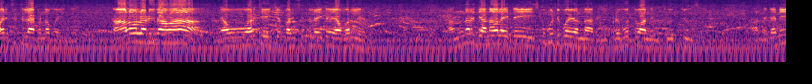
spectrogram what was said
పరిస్థితి లేకుండా పోయింది. కాలువలు అడుగుదామా? ఎవరు చేయించే పరిస్థితులు అయితే ఎవరు లేరు. అందరు జనాలు అయితే ఇసుక పుట్టిపోయి ఉన్నారు ఈ ప్రభుత్వాన్ని చూసి చూసి. అందుకని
